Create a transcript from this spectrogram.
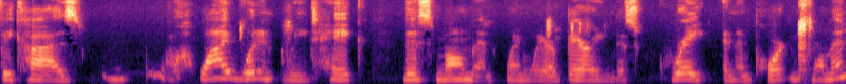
because why wouldn't we take this moment when we're burying this great and important woman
